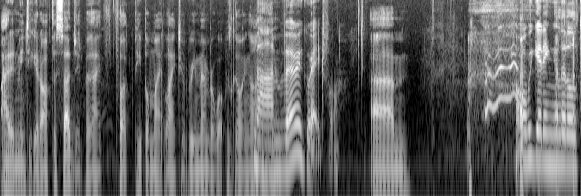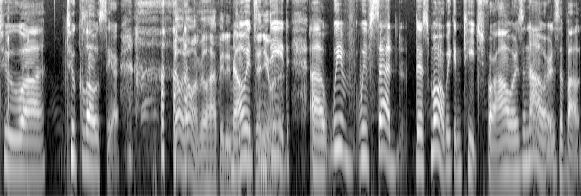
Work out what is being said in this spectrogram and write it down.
I didn't mean to get off the subject, but I thought people might like to remember what was going on. I'm here. very grateful. Um, Are we getting a little too uh, too close here? no, no, I'm real happy to, no, to it's indeed. it. Uh, we've we've said there's more. We can teach for hours and hours about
